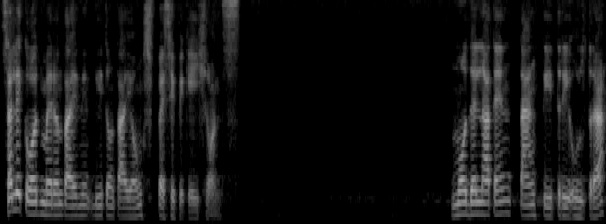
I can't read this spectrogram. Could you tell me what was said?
Sa likod, meron tayo dito tayong specifications. Model natin, Tank T3 Ultra.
